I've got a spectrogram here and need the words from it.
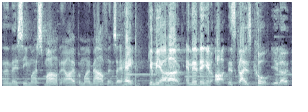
And then they see my smile and I open my mouth and say, hey, give me a hug. And they're thinking, oh, this guy's cool, you know?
